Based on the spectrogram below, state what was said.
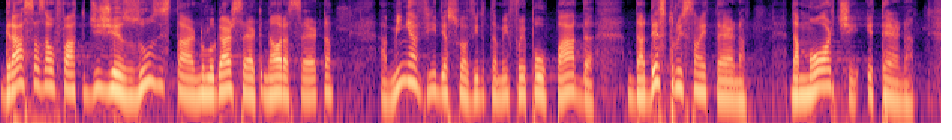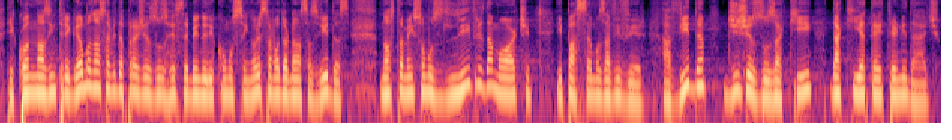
Graças ao fato de Jesus estar no lugar certo e na hora certa, a minha vida e a sua vida também foi poupada da destruição eterna, da morte eterna. E quando nós entregamos nossa vida para Jesus, recebendo Ele como Senhor e Salvador das nossas vidas, nós também somos livres da morte e passamos a viver a vida de Jesus aqui, daqui até a eternidade.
